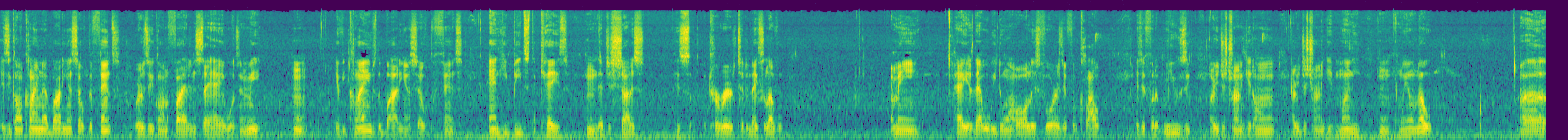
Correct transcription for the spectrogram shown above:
is he gonna claim that body in self-defense or is he gonna fight and say, hey, it wasn't me? Hmm. If he claims the body in self-defense, and he beats the case, hmm, that just shot his his career to the next level. I mean, hey, is that what we doing all this for? Is it for clout? Is it for the music? Are you just trying to get on? Are you just trying to get money? Hmm, we don't know. Uh,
